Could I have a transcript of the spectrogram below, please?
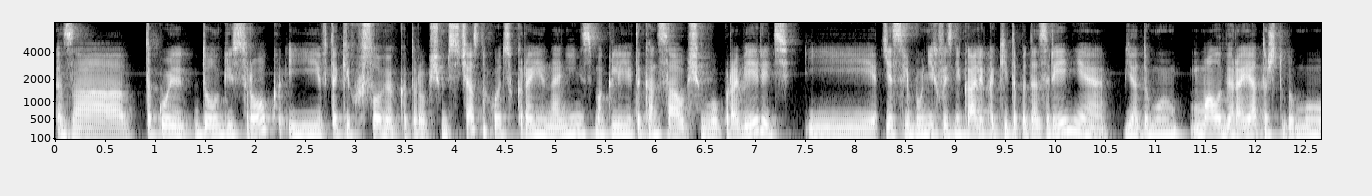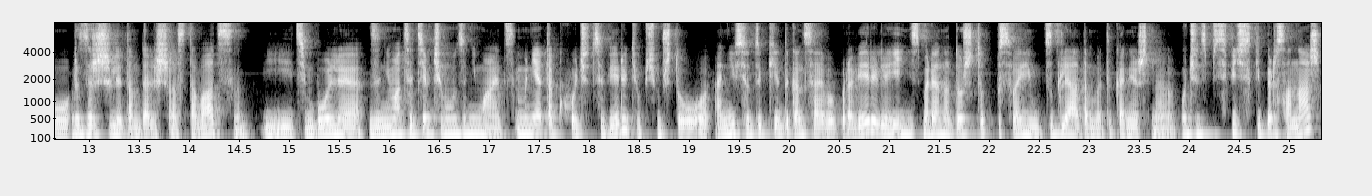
за такой долгий срок и в таких условиях, которые, в общем, сейчас находится Украина, они не смогли до конца, в общем, его проверить. И если бы у них возникали какие-то подозрения, я думаю, маловероятно, чтобы ему разрешили там дальше оставаться и тем более заниматься тем, чем он занимается. Мне так хочется верить, в общем, что они все-таки до конца его проверили. И несмотря на то, что по своим взглядам это, конечно, очень специфический персонаж,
